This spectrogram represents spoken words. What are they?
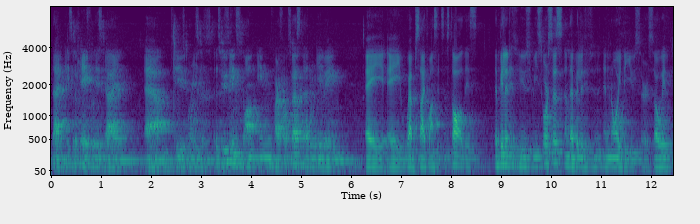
that it's okay for this guy um, to use more resources. The two things on, in Firefox OS that we're giving a, a website once it's installed is the ability to use resources and the ability to annoy the user. So with,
